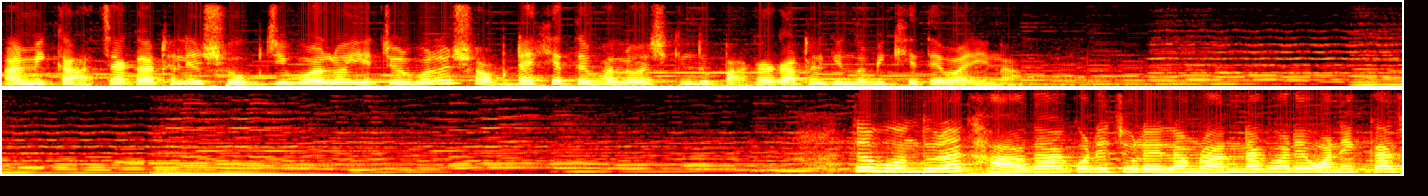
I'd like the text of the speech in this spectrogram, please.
আমি কাঁচা কাঁঠালের সবজি বলো, এঁচড় বলো, সবটাই খেতে ভালোবাসি, কিন্তু পাকা কাঁঠাল কিন্তু আমি খেতে পারি না। তো বন্ধুরা, খাওয়া দাওয়া করে চলে এলাম রান্নাঘরে। অনেক কাজ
